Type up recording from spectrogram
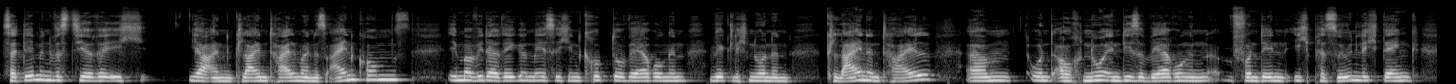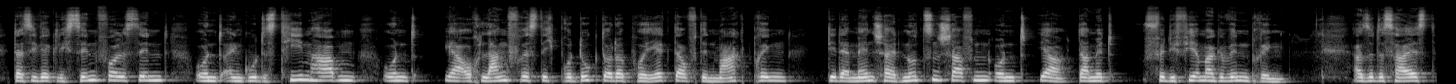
Seitdem investiere ich ja einen kleinen Teil meines Einkommens immer wieder regelmäßig in Kryptowährungen, wirklich nur einen kleinen Teil ähm, und auch nur in diese Währungen, von denen ich persönlich denke, dass sie wirklich sinnvoll sind und ein gutes Team haben und ja auch langfristig Produkte oder Projekte auf den Markt bringen, die der Menschheit Nutzen schaffen und ja damit für die Firma Gewinn bringen. Also das heißt,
